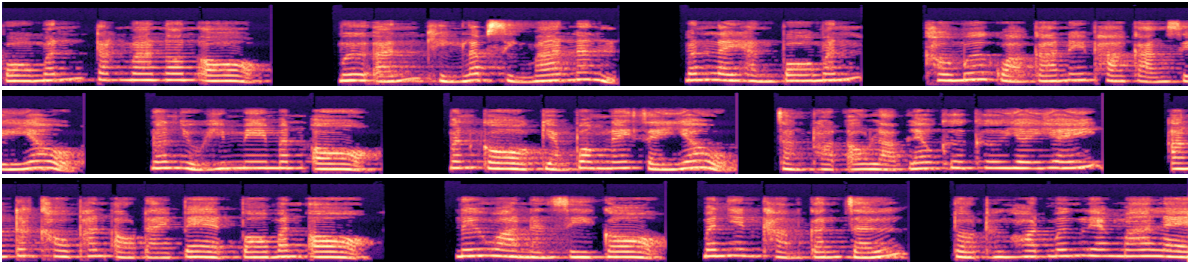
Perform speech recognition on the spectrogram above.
ปอมันตั้งมานอนออมืออันขิงรับสิ่งมานั่น มันไลหันปอมัน เขามือกว่าการในพากลางเสียเย้านอนอยู่หิมเมมันออกมันก่อเกี่ยมป้องในใสเย้าจังถอดเอาหลับแล้วคือคือเย้ยๆอังตักเขาพันเอาตายแปดปอมันออกในวานนันซีก็มันเย็นขำกันเจอตอดถึงฮอดเมืองเลี้ยงมาแหละ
